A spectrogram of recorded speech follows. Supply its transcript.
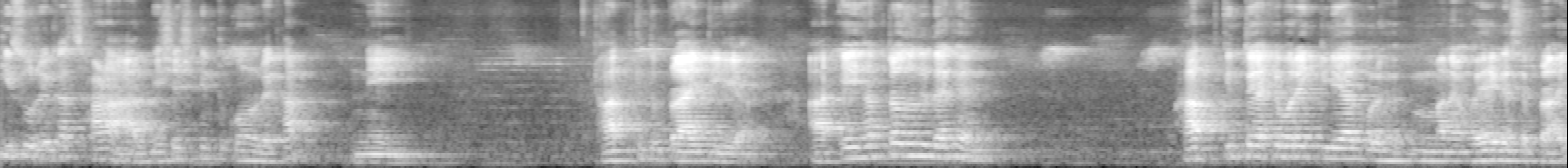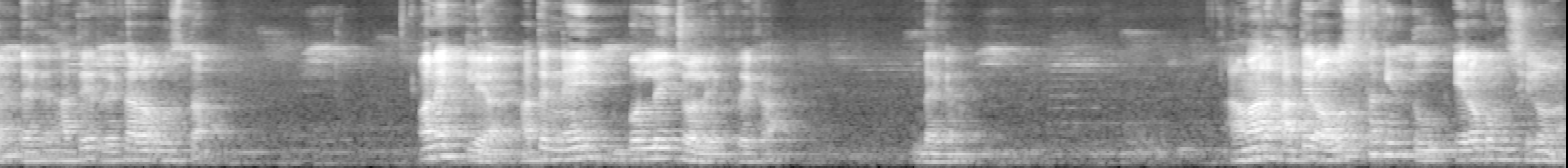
কিছু রেখা ছাড়া আর বিশেষ কিন্তু কোনো রেখা নেই। হাত কিন্তু প্রায় ক্লিয়ার আর এই হাতটাও যদি দেখেন, হাত কিন্তু একেবারে ক্লিয়ার করে মানে হয়ে গেছে প্রায়। দেখেন হাতের রেখার অবস্থা অনেক ক্লিয়ার হাতে নেই বললেই চলে রেখা। দেখেন, আমার হাতের অবস্থা কিন্তু এরকম ছিল না।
